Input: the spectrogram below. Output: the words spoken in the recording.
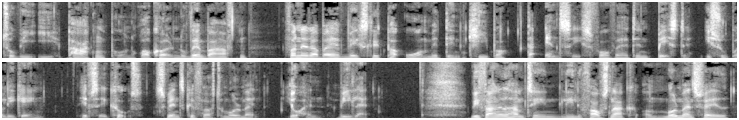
tog vi i parken på en rockhold novemberaften for netop at veksle et par ord med den keeper, der anses for at være den bedste i Superligaen. FCK's svenske første målmand, Johan Wieland. Vi fangede ham til en lille fagsnak om målmandsfaget,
